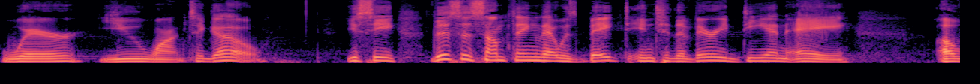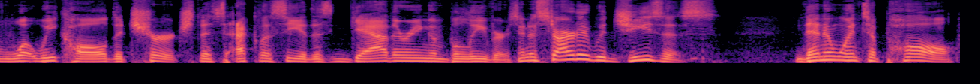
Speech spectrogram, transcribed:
where you want to go. You see, this is something that was baked into the very DNA of what we call the church, this ecclesia, this gathering of believers. And it started with Jesus. Then it went to Paul.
